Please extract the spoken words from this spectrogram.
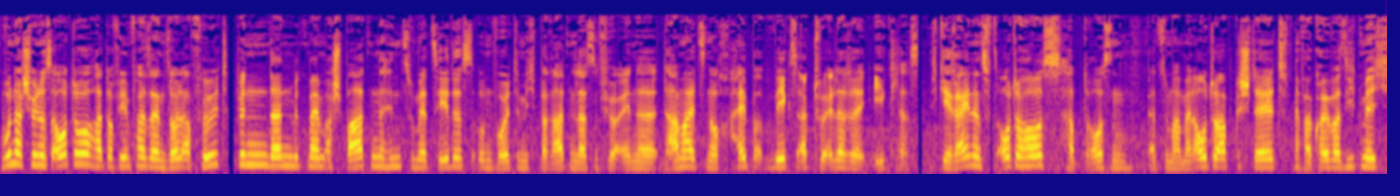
Wunderschönes Auto, hat auf jeden Fall seinen Soll erfüllt. Bin dann mit meinem Ersparten hin zu Mercedes und wollte mich beraten lassen für eine damals noch halbwegs aktuellere E-Klasse. Ich gehe rein ins Autohaus, habe draußen ganz normal mein Auto abgestellt. Der Verkäufer sieht mich,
